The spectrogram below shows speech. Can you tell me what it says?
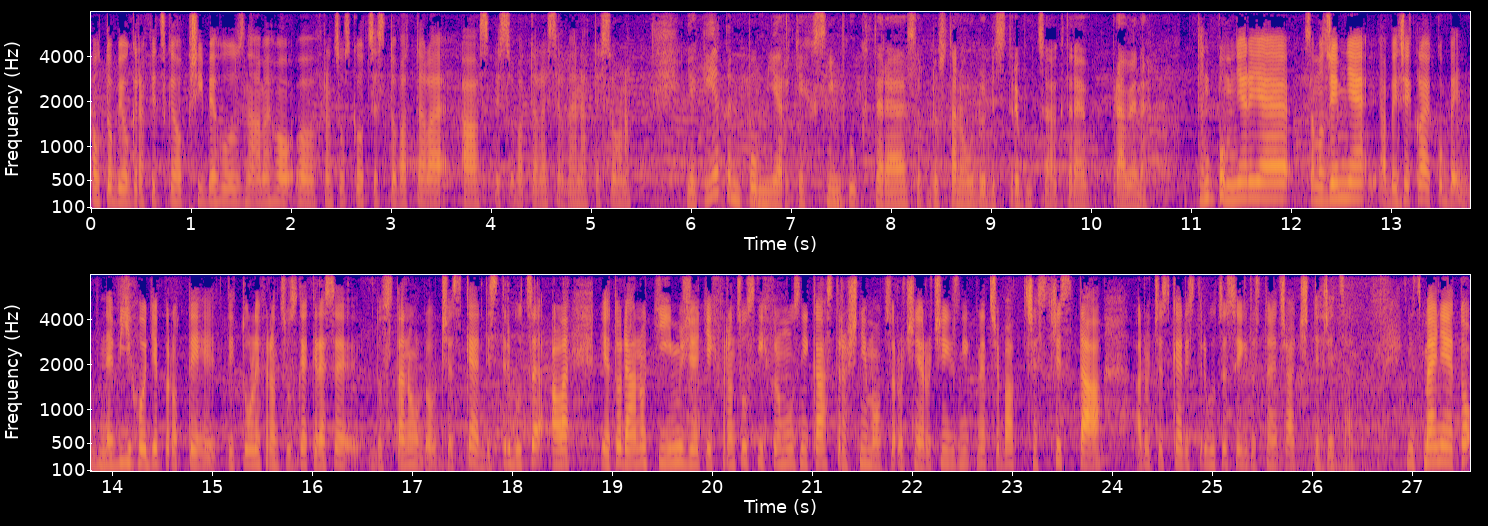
autobiografického příběhu známého eh, francouzského cestovatele a spisovatele Sylvaina Tessona. Jaký je ten poměr těch snímků, které se dostanou do distribuce a které právě ne? Ten poměr je samozřejmě, abych řekla, jakoby v nevýhodě pro ty tituly francouzské, které se dostanou do české distribuce, ale je to dáno tím, že těch francouzských filmů vzniká strašně moc ročně. Ročně jich vznikne třeba přes 300 a do české distribuce se jich dostane třeba 40. Nicméně je to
